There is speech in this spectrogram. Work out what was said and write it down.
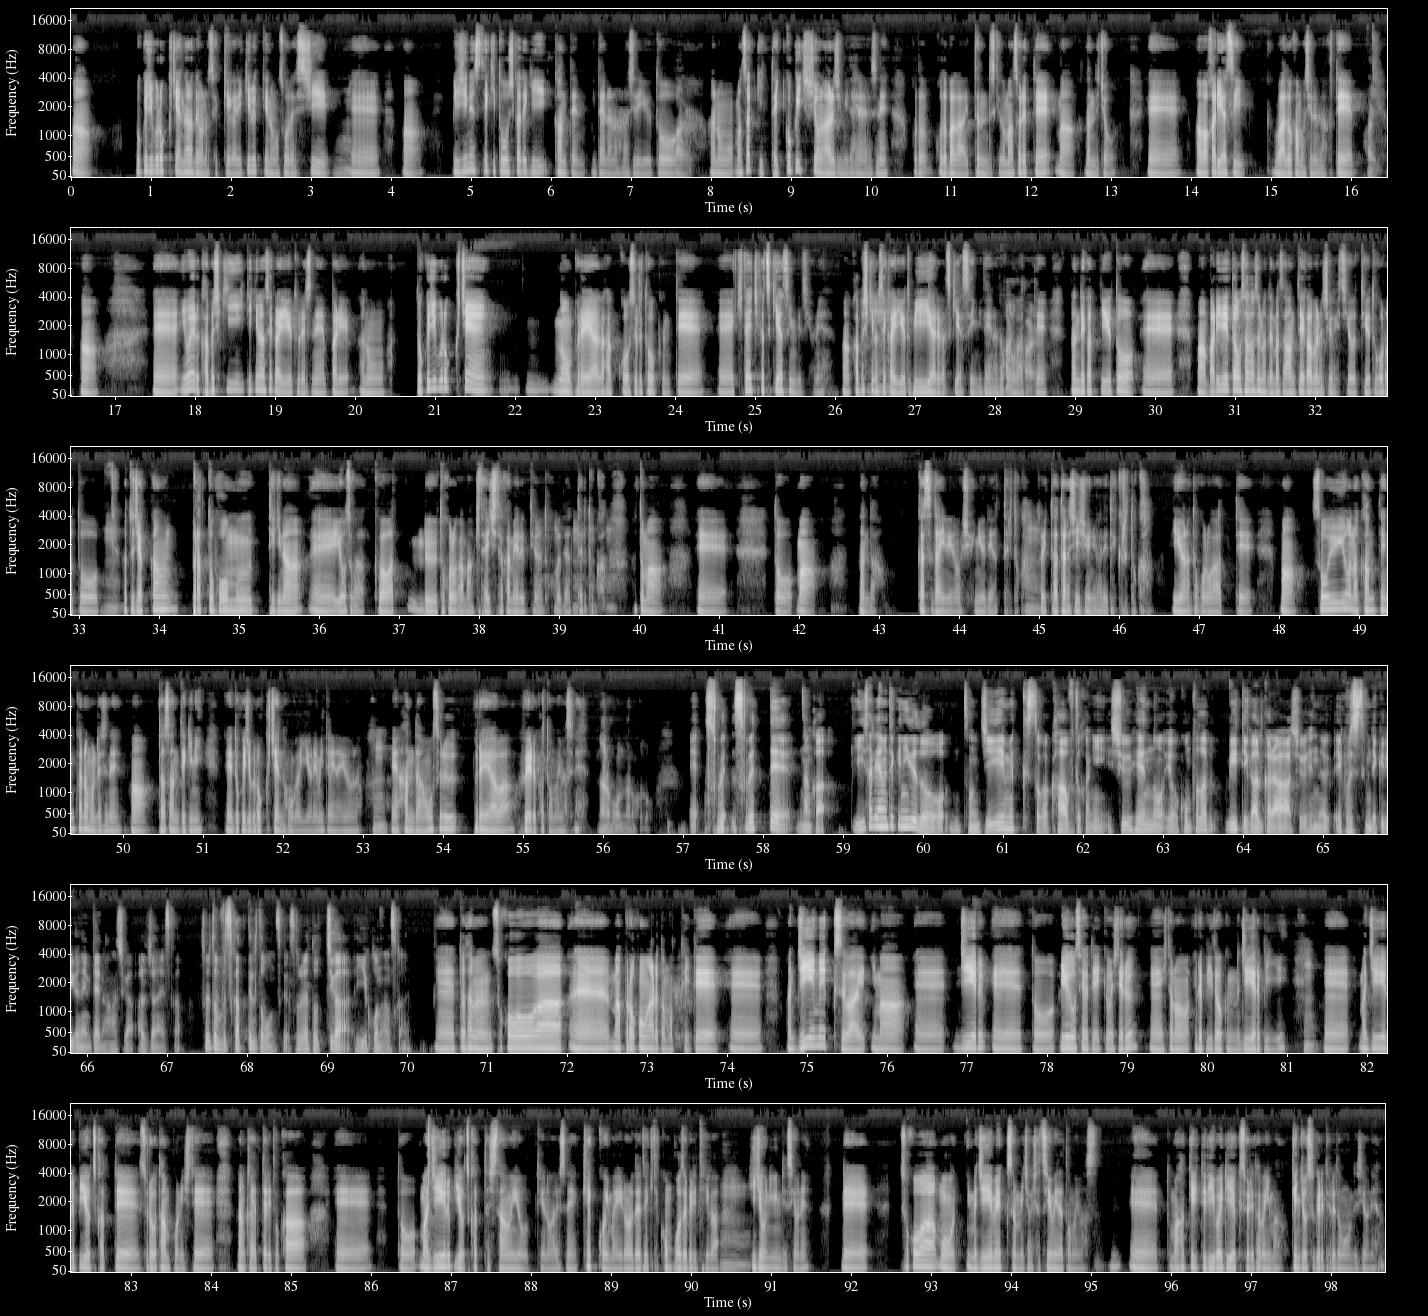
まあ、独自ブロックチェーンならではの設計ができるっていうのもそうですし、うんえーまあ、ビジネス的投資家的観点みたいな話で言うと、はい。あの、まあ、さっき言った一国一城の主みたいなですね、こと言葉が言ってるんですけど、まあ、それって、まあ、なんでしょう。えーまあ、わかりやすいワードかもしれなくて、はい。まあ、えーいわゆる株式的な世界で言うとですね、やっぱり、あの、独自ブロックチェーンのプレイヤーが発行するトークンって、えー期待値がつきやすいんですよね。まあ、株式の世界で言うと BER がつきやすいみたいなところがあって、はいはなんでかっていうと、えーまあ、バリデータを探すので、まず安定株主が必要っていうところと、うん。あと若干プラットフォーム的な、えー要素が加わるところが、まあ、期待値高めるっていうようなところであったりとか、うんうん。あとまあ、えーと、まあ、なんだ、ガス代の収入であったりとか、うん。そういった新しい収入が出てくるとか、いうようなところがあって、まあ、そういうような観点からもですね、まあ、打算的に、えー独自ブロックチェーンの方がいいよね、みたいなような、うんえー判断をするプレイヤーは増えるかと思いますね。なるほど、なるほど。え、それ、それって、なんか、イーサリアム的に言うと、その GMX とかカーブとかに周辺の、要はコンパタビリティがあるから周辺のエコシステムできるよねみたいな話があるじゃないですか。それとぶつかってると思うんですけど、それはどっちが有効なんですかね？えっ、と、多分そこが、えーまあ、プロコンあると思っていて、えーまあ、GMX は今、えー GL、えっ、と、流動性を提供している、えー人の LP トークンの GLP、うんえーまあ、GLP を使って、それを担保にして、なんかやったりとか、えーと、まあ、GLP を使った資産運用っていうのがですね、結構今いろいろ出てきて、コンポーザビリティがうん非常にいいんですよね。で、そこはもう今 GMX のめちゃくちゃ強みだと思います。えーっと、まあ、はっきり言って DYDX より多分今現状優れてると思うんですよね。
